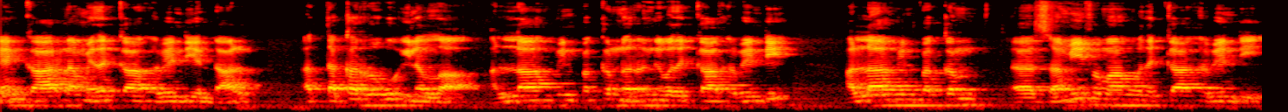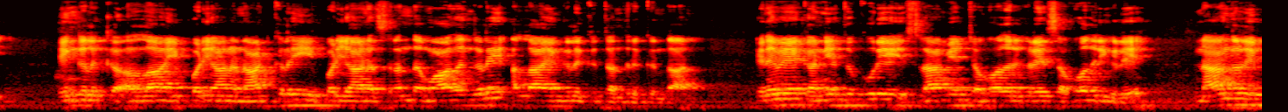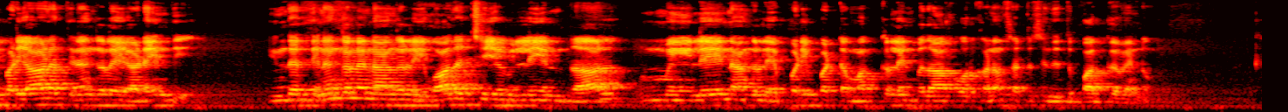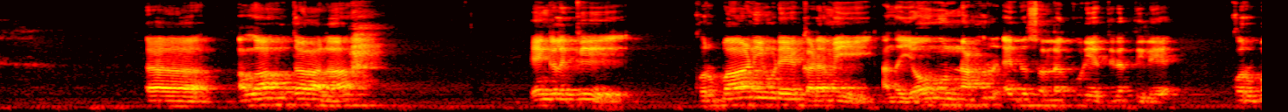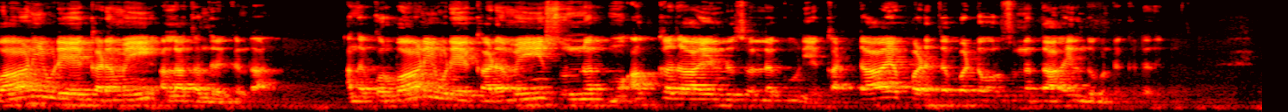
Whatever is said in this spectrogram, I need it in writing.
ஏன் காரணம் எதற்காக வேண்டி என்றால் அத்தக்கர்ருபு இலல்லா அல்லாஹ்வின் பக்கம் நெருங்குவதற்காக வேண்டி அல்லாஹ்வின் பக்கம் சமீபமாகுவதற்காக வேண்டி எங்களுக்கு அல்லாஹ் இப்படியான நாட்களை இப்படியான சிறந்த மாதங்களை அல்லாஹ் எங்களுக்கு தந்திருக்கின்றான். எனவே கண்ணியத்துக்குரிய இஸ்லாமிய சகோதரர்களே சகோதரிகளே நாங்கள் இப்படியான தினங்களை அடைந்து இந்த தினங்களை நாங்கள் இவாத செய்யவில்லை என்றால் உண்மையிலே நாங்கள் எப்படிப்பட்ட மக்கள் என்பதாக ஒரு கணம் சற்று சிந்தித்து பார்க்க வேண்டும். அல்லாஹு தாலா எங்களுக்கு குர்பானியுடைய கடமை அந்த யோமுன் நகர் என்று சொல்லக்கூடிய தினத்திலே குர்பானியுடைய கடமை அல்லாஹ் தந்திருக்கின்றான். அந்த குர்பானியுடைய கடமை சுன்னத் முஅக்கதா என்று சொல்லக்கூடிய கட்டாயப்படுத்தப்பட்ட ஒரு சுண்ணத்தாக இருந்து கொண்டிருக்கின்றது.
